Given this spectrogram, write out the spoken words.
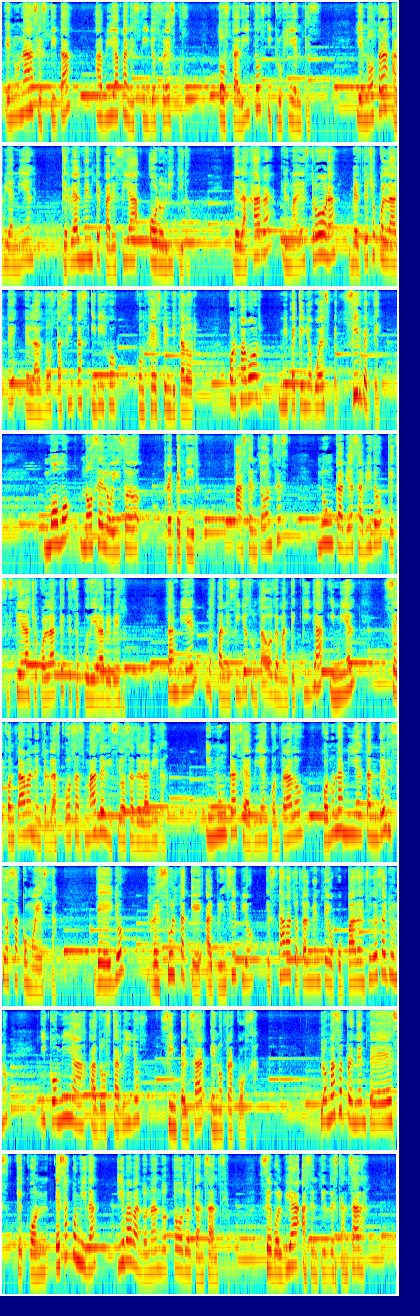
En una cestita había panecillos frescos, tostaditos y crujientes, y en otra había miel, que realmente parecía oro líquido. De la jarra, el maestro Ora vertió chocolate en las dos tacitas y dijo con gesto invitador, Por favor, mi pequeño huésped, sírvete. Momo no se lo hizo repetir. Hasta entonces, nunca había sabido que existiera chocolate que se pudiera beber. También los panecillos untados de mantequilla y miel se contaban entre las cosas más deliciosas de la vida y nunca se había encontrado con una miel tan deliciosa como esta. De ello, resulta que al principio estaba totalmente ocupada en su desayuno y comía a dos carrillos sin pensar en otra cosa. Lo más sorprendente es que con esa comida iba abandonando todo el cansancio. Se volvía a sentir descansada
